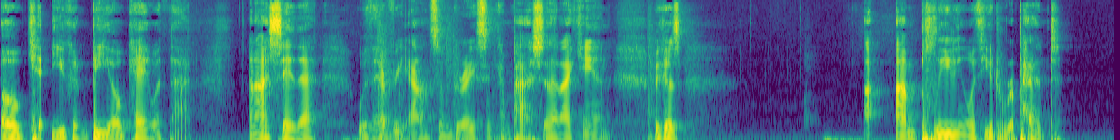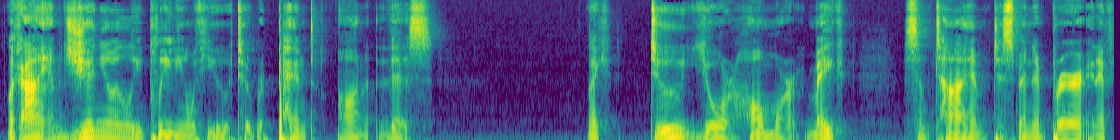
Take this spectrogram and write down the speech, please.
okay you can be okay with that. And I say that with every ounce of grace and compassion that I can because I, I'm pleading with you to repent. Like I am genuinely pleading with you to repent on this. Like, do your homework. Make some time to spend in prayer. And if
